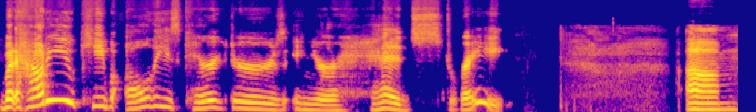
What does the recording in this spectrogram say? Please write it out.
but how do you keep all these characters in your head straight? um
